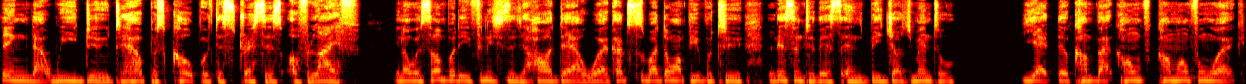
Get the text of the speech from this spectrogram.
thing that we do to help us cope with the stresses of life. You know, when somebody finishes a hard day at work, I just I don't want people to listen to this and be judgmental. Yet they'll come back home, come home from work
